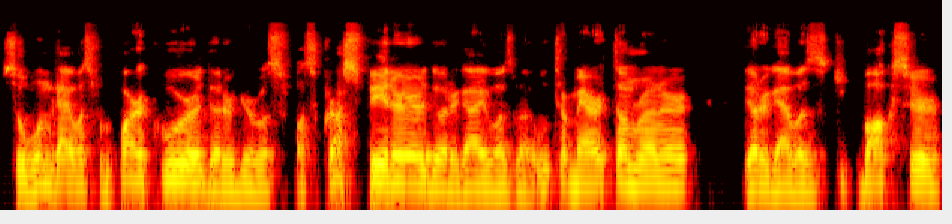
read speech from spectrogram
So one guy was from parkour, the other girl was, was CrossFitter, the other guy was an ultra marathon runner, the other guy was kickboxer,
